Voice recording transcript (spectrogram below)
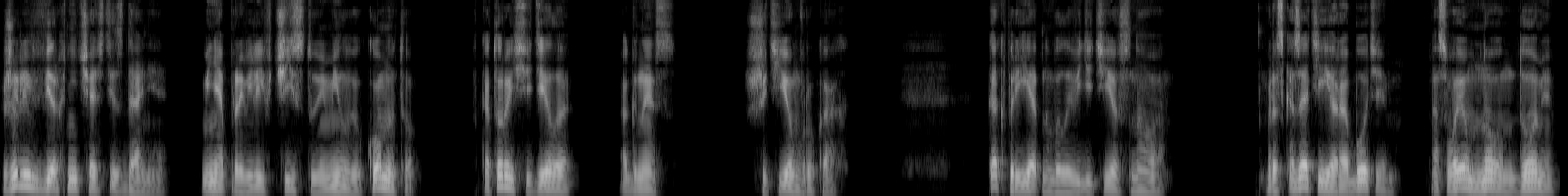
жили в верхней части здания. Меня провели в чистую, милую комнату, в которой сидела Агнес с шитьем в руках. Как приятно было видеть ее снова. Рассказать ей о работе, о своем новом доме.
